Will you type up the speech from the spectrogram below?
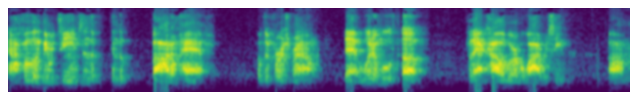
and I feel like there were teams in the in the bottom half of the first round that would have moved up for that caliber of a wide receiver. Um,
